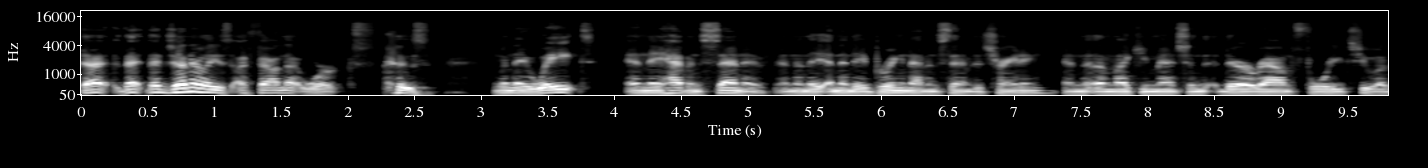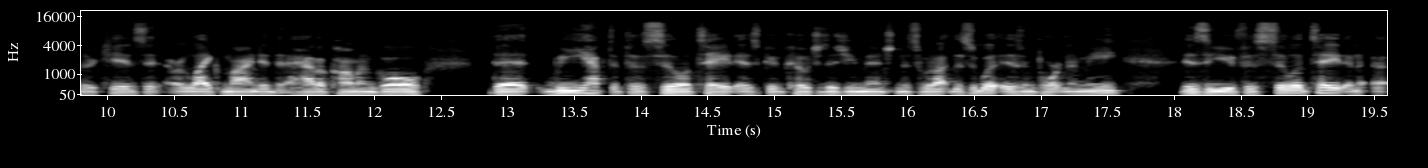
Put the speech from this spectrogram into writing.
that that that generally is I found that works because when they wait and they have incentive and then they and then they bring that incentive to training and, and like you mentioned they're around 42 other kids that are like-minded that have a common goal that we have to facilitate as good coaches as you mentioned. This is what I, this is what is important to me is that you facilitate an, a,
